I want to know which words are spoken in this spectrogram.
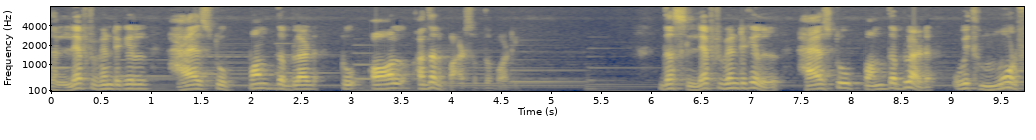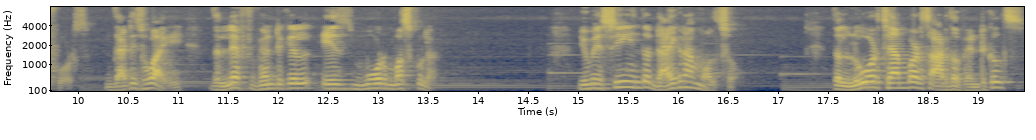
the left ventricle has to pump the blood to all other parts of the body. Thus, left ventricle has to pump the blood with more force. That is why the left ventricle is more muscular. You may see in the diagram also. The lower chambers are the ventricles.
